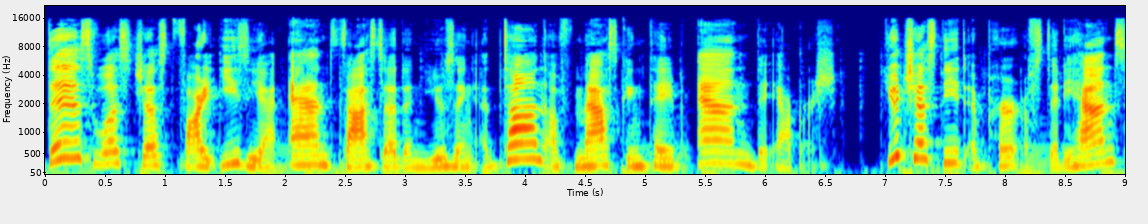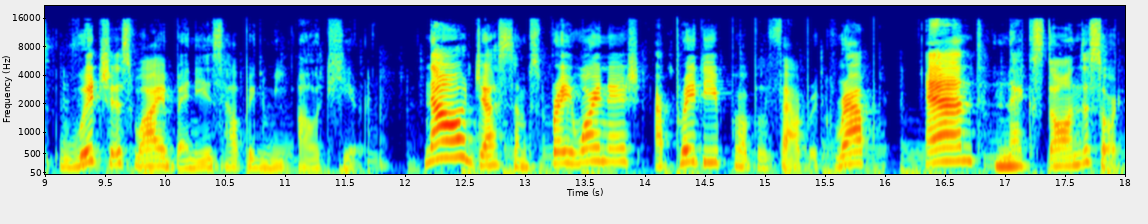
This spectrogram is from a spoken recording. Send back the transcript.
This was just far easier and faster than using a ton of masking tape and the airbrush. You just need a pair of steady hands, which is why Benny is helping me out here. Now just some spray varnish, a pretty purple fabric wrap, and next on the sword.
